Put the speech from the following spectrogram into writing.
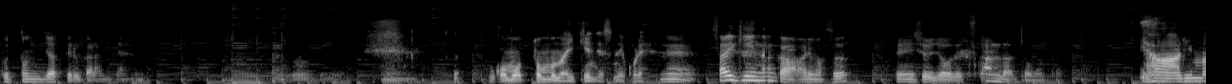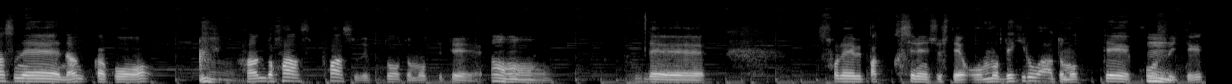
うぶっ飛んじゃってるからみたいなね、ごもっともな意見ですね、これ。うん、ねえ最近なんかあります？練習場で掴んだって思ったいいやーありますね。なんかこう、うんハンドハースファーストで打とうと思ってて、うんうんうんで、そればっかし練習して、おもうできるわと思って、コース行って、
